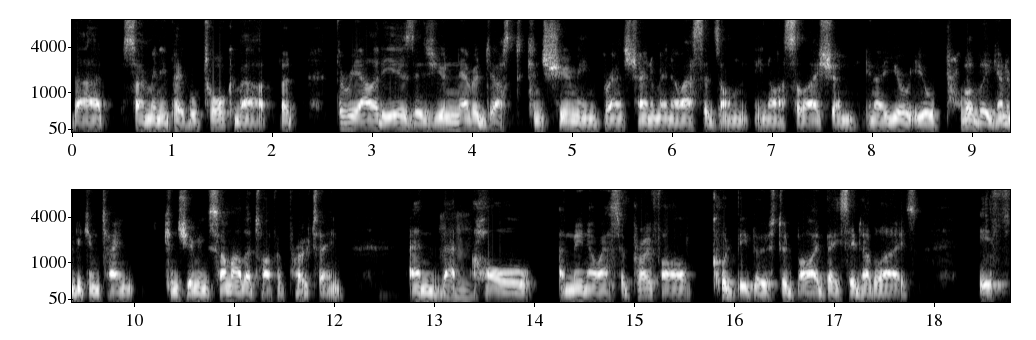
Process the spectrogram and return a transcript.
that so many people talk about. But the reality is, is you're never just consuming branched chain amino acids on in isolation. You know, you're you're probably going to be contain, consuming some other type of protein, and that mm-hmm. whole amino acid profile could be boosted by BCAAs if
